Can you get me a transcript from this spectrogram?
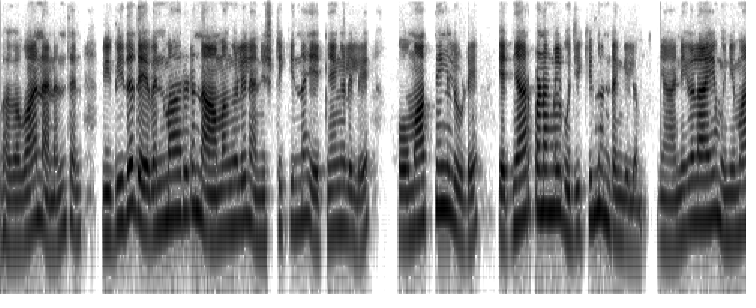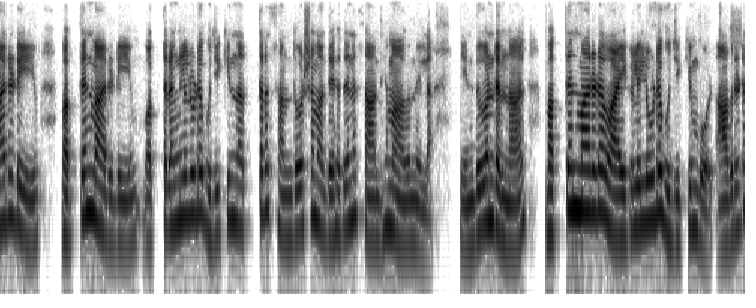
ഭഗവാൻ അനന്തൻ വിവിധ ദേവന്മാരുടെ നാമങ്ങളിൽ അനുഷ്ഠിക്കുന്ന യജ്ഞങ്ങളിലെ ഹോമാഗ്നിയിലൂടെ യജ്ഞാർപ്പണങ്ങൾ ഭുജിക്കുന്നുണ്ടെങ്കിലും ജ്ഞാനികളായ മുനിമാരുടെയും ഭക്തന്മാരുടെയും വക്ത്രങ്ങളിലൂടെ ഭുജിക്കുന്നത്ര സന്തോഷം അദ്ദേഹത്തിന് സാധ്യമാകുന്നില്ല. എന്തുകൊണ്ടെന്നാൽ ഭക്തന്മാരുടെ വായികളിലൂടെ ഭുജിക്കുമ്പോൾ അവരുടെ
